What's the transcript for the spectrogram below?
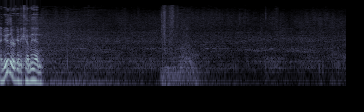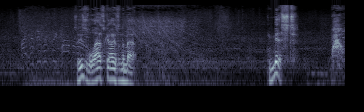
I knew they were going to come in. So these are the last guys on the map. Missed. Wow.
